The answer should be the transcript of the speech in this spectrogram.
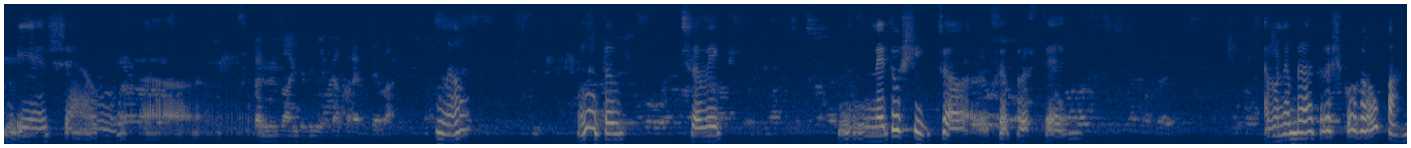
běžel, Super by byla, kdyby někoho trefila. no, no to člověk netuší, co, co prostě. A ona byla trošku hloupá.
